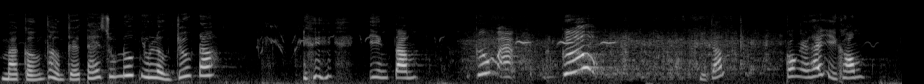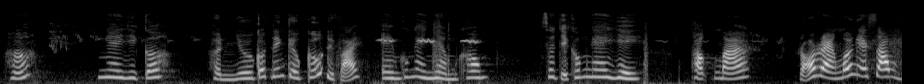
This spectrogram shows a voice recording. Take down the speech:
Mà cẩn thận kẻo té xuống nước như lần trước đó. Yên tâm. Cứu mạng, cứu! Chị Tấm, con nghe thấy gì không? Hả? Nghe gì cơ? Hình như có tiếng kêu cứu thì phải. Em có nghe nhầm không? Sao chị không nghe gì? Thật mà, rõ ràng mới nghe xong.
